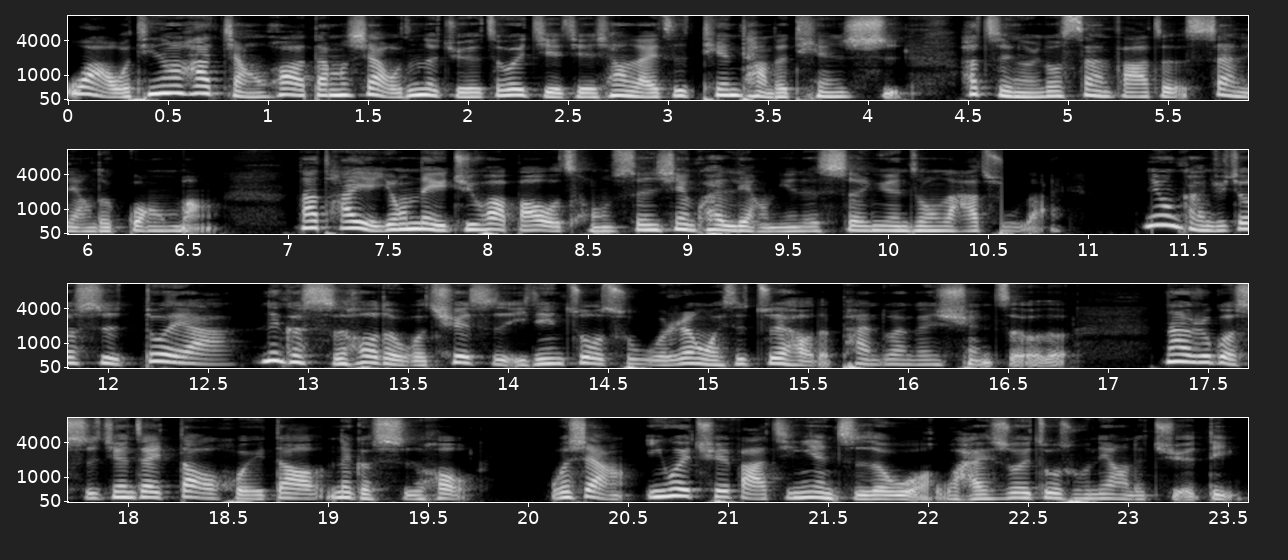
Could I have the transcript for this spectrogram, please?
哇！我听到她讲话当下，我真的觉得这位姐姐像来自天堂的天使，她整个人都散发着善良的光芒。那他也用那句话把我从深陷快两年的深渊中拉出来。那种感觉就是，对啊，那个时候的我确实已经做出我认为是最好的判断跟选择了。那如果时间再倒回到那个时候，我想，因为缺乏经验值的我，我还是会做出那样的决定。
